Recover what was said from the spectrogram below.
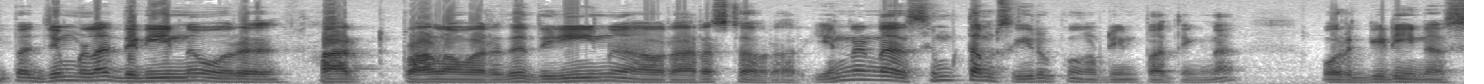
இப்போ ஜிம்மில் திடீர்னு ஒரு ஹார்ட் ப்ராப்ளம் வருது திடீர்னு அவர் அரெஸ்ட் ஆகிறார். என்னென்ன சிம்டம்ஸ் இருக்கும் அப்படின்னு பார்த்தீங்கன்னா ஒரு கிடினஸ்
